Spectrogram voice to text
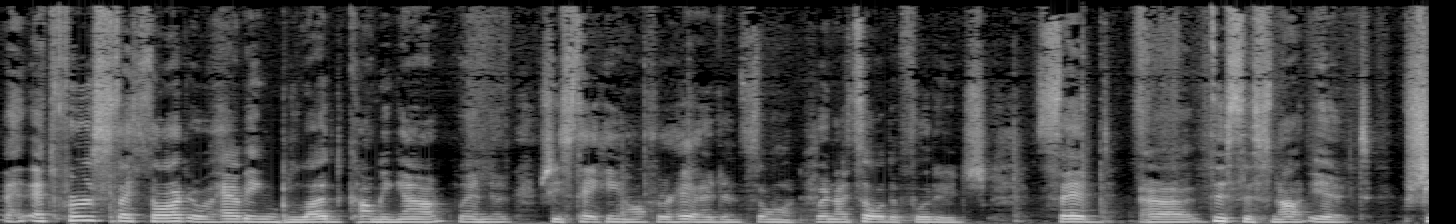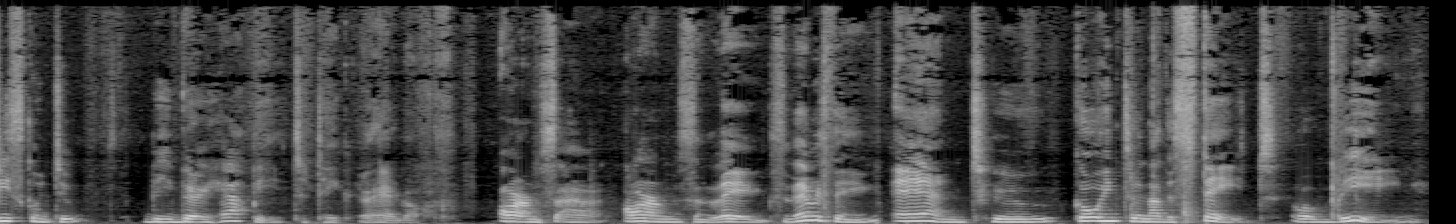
At first, I thought of having blood coming out when she's taking off her head and so on. When I saw the footage, said, uh, "This is not it." She's going to be very happy to take her head off, arms out, arms and legs and everything, and to go into another state of being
